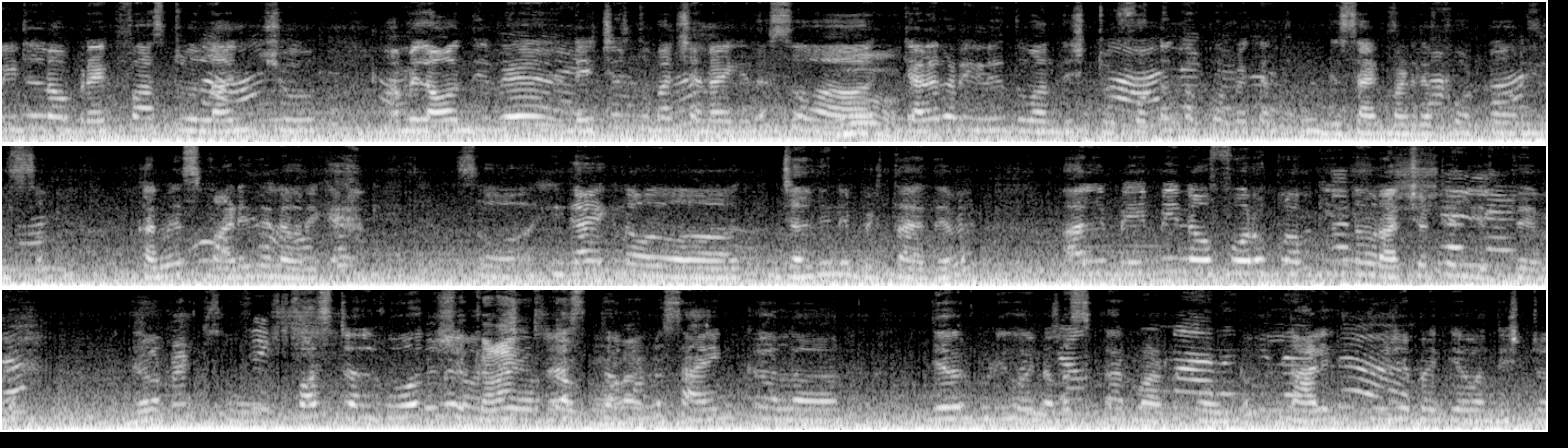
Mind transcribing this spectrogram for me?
ಮಿಡಲ್ ನಾವು ಬ್ರೇಕ್ಫಾಸ್ಟು ಲಂಚು ಆಮೇಲೆ ಆನ್ ದಿ ವೇ ನೇಚರ್ ತುಂಬ ಚೆನ್ನಾಗಿದೆ. ಸೊ ಕೆಳಗಡೆ ಇಳಿದು ಒಂದಿಷ್ಟು ಫೋಟೋ ತಗೋಬೇಕಂತ ಡಿಸೈಡ್ ಮಾಡಿದೆ. ಫೋಟೋ ರೀಲ್ಸ್ ಕನ್ವಿನ್ಸ್ ಮಾಡಿದ್ದೇನೆ ಅವರಿಗೆ. ಸೊ ಹೀಗಾಗಿ ನಾವು ಜಲ್ದಿನೇ ಬಿಡ್ತಾ ಇದ್ದೇವೆ. ಅಲ್ಲಿ ಮೇ ಬಿ ನಾವು ಫೋರ್ ಓ ಕ್ಲಾಕಿಗೆ ನಾವು ರಾಚೋಟಿಯಲ್ಲಿ ಇರ್ತೇವೆ. ಫಸ್ಟ್ ಅಲ್ಲಿ ಹೋದ್ಮೇಲೆ ಡ್ರೆಸ್ ತಗೊಂಡು ಸಾಯಂಕಾಲ ದೇವ್ರ ಗುಡಿ ಹೋಗಿ ನಮಸ್ಕಾರ ಮಾಡಿಕೊಂಡು ನಾಳೆ ಪೂಜೆ ಬಗ್ಗೆ ಒಂದಿಷ್ಟು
